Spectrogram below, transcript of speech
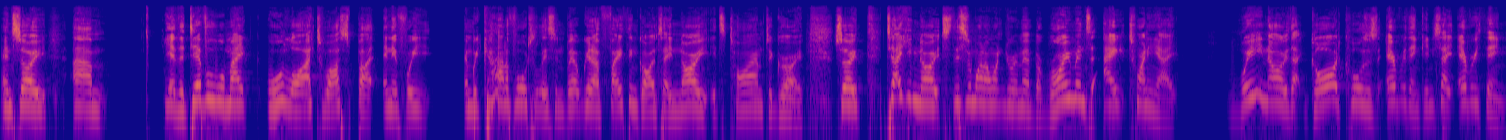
And so, um, yeah, the devil will make will lie to us, but and if we and we can't afford to listen, but we're going to have faith in God and say, no, it's time to grow. So, taking notes, this is what I want you to remember Romans 8 28. We know that God causes everything. Can you say everything?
